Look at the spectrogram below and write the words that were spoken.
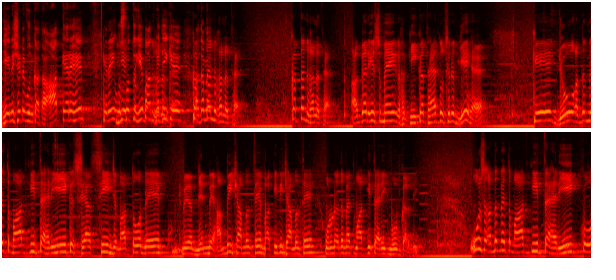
ये इनिशिएटिव उनका था। आप कह रहे हैं कि नहीं उस वक्त तो ये बात हुई थी कि अदम गलत है। कतन गलत है। अगर इसमें हकीकत है तो सिर्फ़ ये है कि जो अदम अतमाद की तहरीक सियासी जमातों ने जिनमें हम भी शामिल थे बाकी भी शामिल थे उन्होंने अदम अतमाद की तहरीक मूव कर दी। उस अदम अतमाद की तहरीक को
